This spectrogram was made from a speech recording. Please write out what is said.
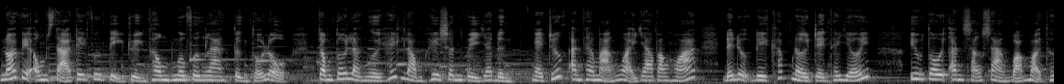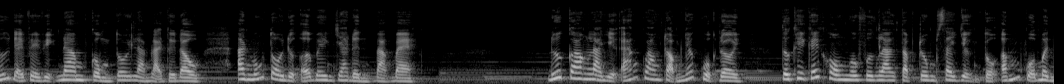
Nói về ông xã trên phương tiện truyền thông, Ngô Phương Lan từng thổ lộ, chồng tôi là người hết lòng hy sinh vì gia đình. Ngày trước anh theo mảng ngoại giao văn hóa để được đi khắp nơi trên thế giới. Yêu tôi, anh sẵn sàng bỏ mọi thứ để về Việt Nam cùng tôi làm lại từ đầu. Anh muốn tôi được ở bên gia đình, bạn bè. Đứa con là dự án quan trọng nhất cuộc đời. Từ khi kết hôn, Ngô Phương Lan tập trung xây dựng tổ ấm của mình.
